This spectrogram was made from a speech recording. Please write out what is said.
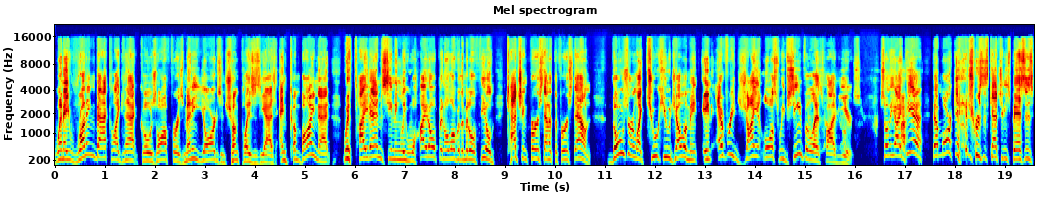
when a running back like that goes off for as many yards and chunk plays as he has, and combine that with tight ends seemingly wide open all over the middle of the field, catching first down at the first down, those are like two huge element in every giant loss we've seen for the last five years. So the idea that Mark Andrews is catching these passes,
